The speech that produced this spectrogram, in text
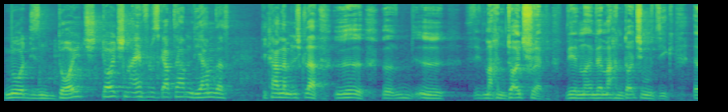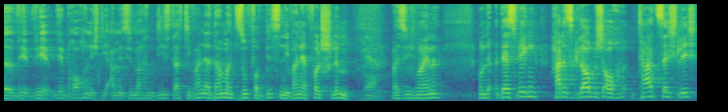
nur diesen deutsch-deutschen Einfluss gehabt haben, die haben das, die kamen damit nicht klar. Äh, äh, äh, wir machen Deutschrap, wir, wir machen deutsche Musik, äh, wir, wir, wir brauchen nicht die Amis, wir machen dies, das. Die waren ja damals so verbissen, die waren ja voll schlimm. Ja. Weißt du, wie ich meine? Und deswegen hat es, glaube ich, auch tatsächlich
